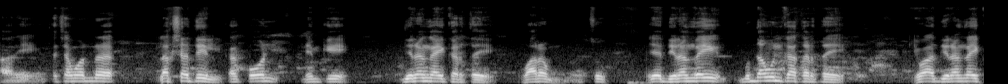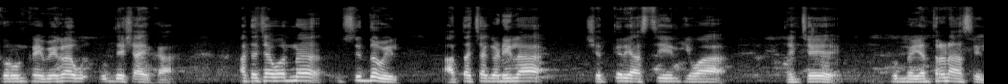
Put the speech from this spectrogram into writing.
आणि त्याच्यामधनं लक्षात येईल का कोण नेमकी दिरंगाई करतंय वारं चूक म्हणजे दिरंगाई मुद्दामून का करतंय किंवा दिरंगाई करून काही वेगळा उ- उद्देश आहे का? हा त्याच्यावरनं सिद्ध होईल. आताच्या घडीला शेतकरी असतील किंवा त्यांचे पूर्ण यंत्रणा असेल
